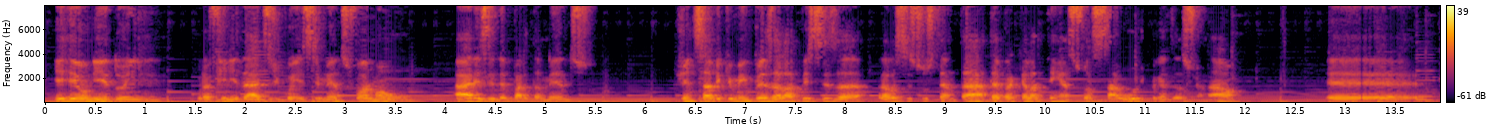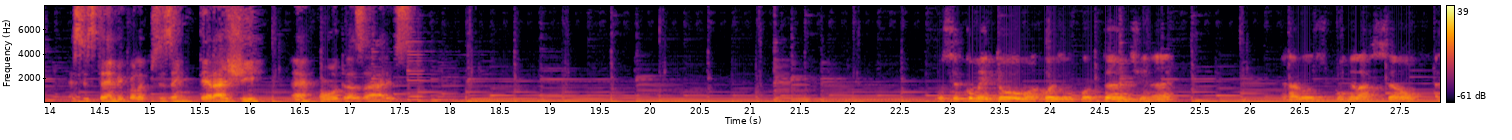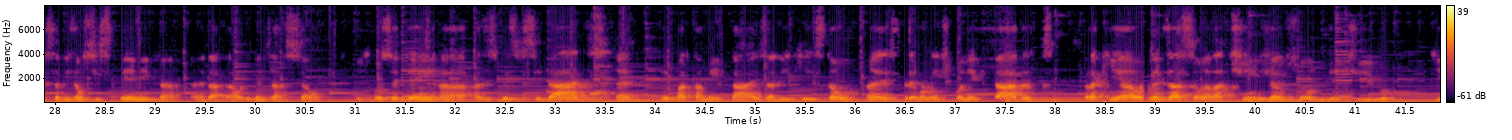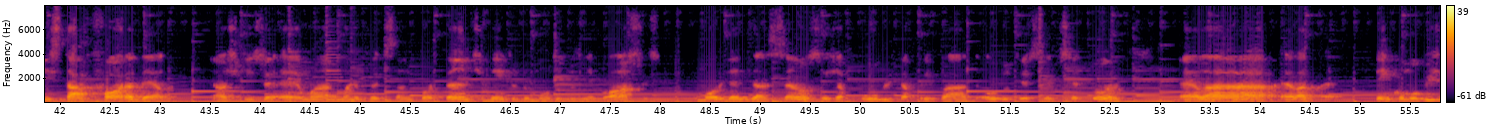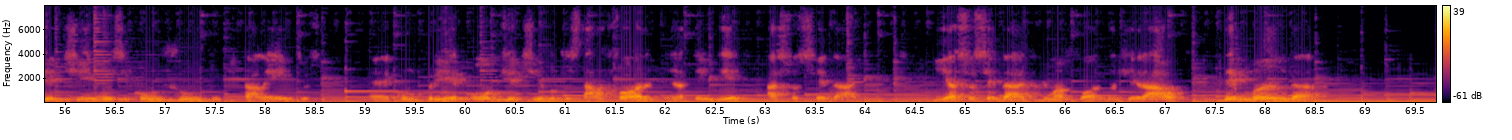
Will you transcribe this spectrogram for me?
e reunido em por afinidades de conhecimentos formam áreas e departamentos a gente sabe que uma empresa ela precisa, para ela se sustentar, até para que ela tenha a sua saúde organizacional, é, é sistêmico, ela precisa interagir né, com outras áreas. Você comentou uma coisa importante, né, Carlos, com relação a essa visão sistêmica né, da, da organização e que você tem a, as especificidades né, departamentais ali que estão né, extremamente conectadas para que a organização ela atinja o seu objetivo que está fora dela. Eu acho que isso é uma, uma reflexão importante dentro do mundo dos negócios. Uma organização, seja pública, privada ou do terceiro setor, ela, ela tem como objetivo esse conjunto de talentos é, cumprir um objetivo que está lá fora, é atender a sociedade. E a sociedade, de uma forma geral, demanda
